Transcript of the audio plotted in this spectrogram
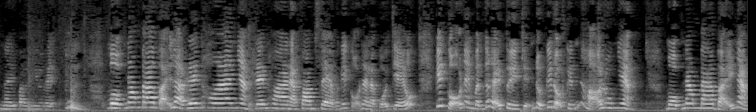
này bao nhiêu đây? 1537 là ren hoa nha. Ren hoa là form xèo và cái cổ này là cổ chéo. Cái cổ này mình có thể tùy chỉnh được cái độ kính hở luôn nha. 1537 nè,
